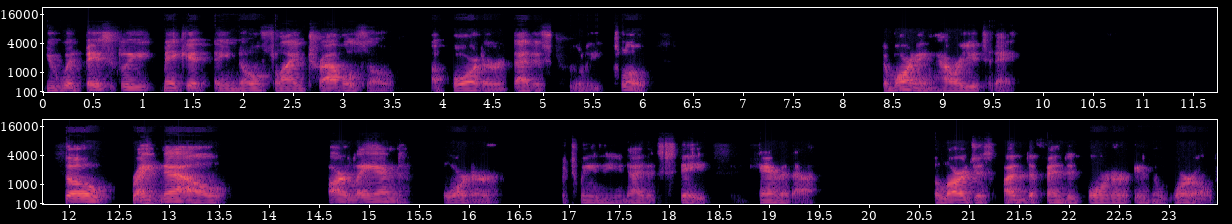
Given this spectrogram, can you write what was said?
You would basically make it a no flying travel zone, a border that is truly closed. Good morning. How are you today? So, right now, our land border between the United States and Canada, the largest undefended border in the world,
